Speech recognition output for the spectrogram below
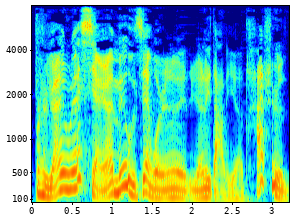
不是原力中原显然没有见过人类人类打猎，他是。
